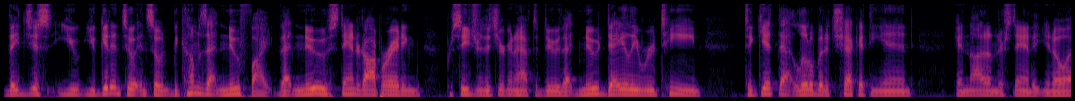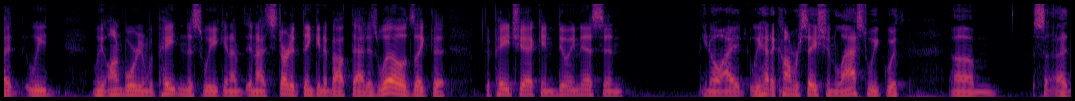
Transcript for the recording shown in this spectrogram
they just you you get into it, and so it becomes that new fight, that new standard operating procedure that you're going to have to do, that new daily routine to get that little bit of check at the end and not understand it. You know, I, we we onboarded with Peyton this week, and I and I started thinking about that as well. It's like the the paycheck and doing this, and you know, I we had a conversation last week with um a,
